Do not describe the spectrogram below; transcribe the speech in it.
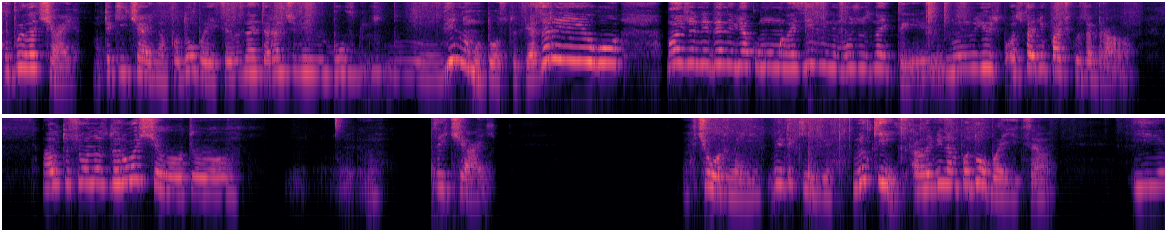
Купила чай. Отакий чай нам подобається. Ви знаєте, раніше він був в вільному доступі, а зараз я його майже ніде ні в якому магазині не можу знайти. Ну, я останню пачку забрала. Але то, що воно здорожчало, то е, цей чай. чорний. Він такий мілкий, але він нам подобається. І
